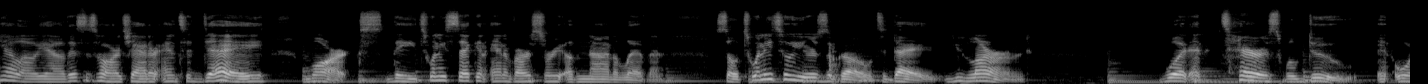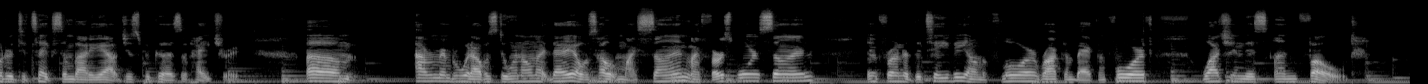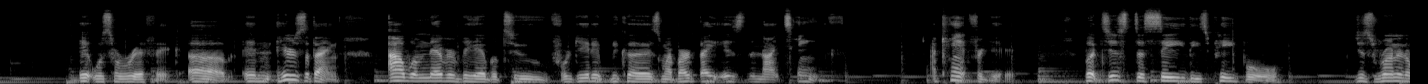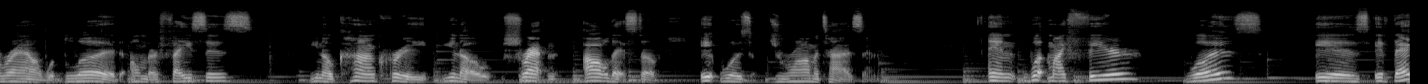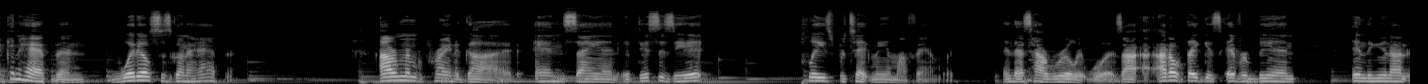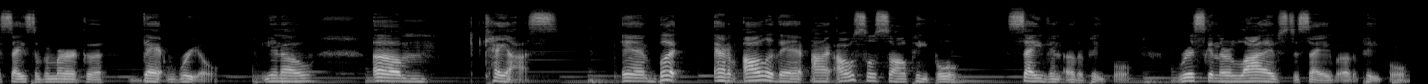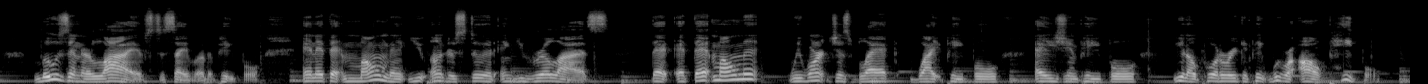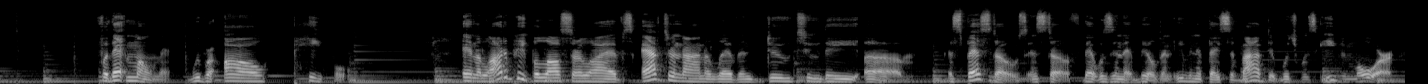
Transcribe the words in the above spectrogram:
Hello, yeah, this is Hard Chatter, and today marks the 22nd anniversary of 9 11. So, 22 years ago today, you learned what a terrorist will do in order to take somebody out just because of hatred. Um, I remember what I was doing on that day. I was holding my son, my firstborn son, in front of the TV on the floor, rocking back and forth, watching this unfold. It was horrific. Um, and here's the thing I will never be able to forget it because my birthday is the 19th. I can't forget it. But just to see these people just running around with blood on their faces, you know, concrete, you know, shrapnel, all that stuff, it was dramatizing. And what my fear was is if that can happen, what else is going to happen? I remember praying to God and saying, if this is it, please protect me and my family. And that's how real it was. I, I don't think it's ever been in the United States of America that real, you know? Um, chaos. And, but out of all of that, I also saw people saving other people, risking their lives to save other people losing their lives to save other people. And at that moment, you understood and you realized that at that moment, we weren't just black, white people, Asian people, you know, Puerto Rican people. We were all people. For that moment, we were all people. And a lot of people lost their lives after 9 11 due to the um, asbestos and stuff that was in that building, even if they survived it, which was even more,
